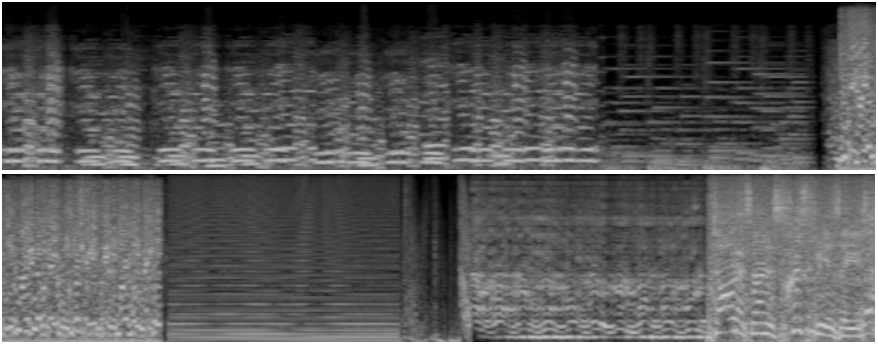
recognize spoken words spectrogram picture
Donuts aren't as crispy as they used to.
